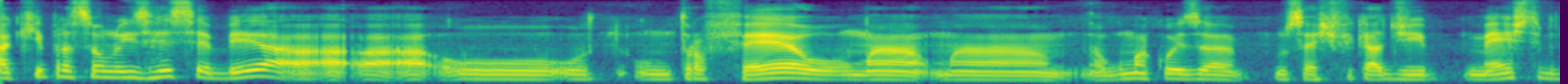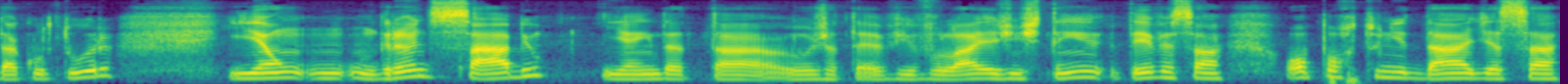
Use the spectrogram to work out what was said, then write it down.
aqui para São Luís receber a, a, o, um troféu, uma, uma, alguma coisa, um certificado de mestre da cultura, e é um, um, um grande sábio e ainda está hoje até vivo lá e a gente tem, teve essa oportunidade, essa,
